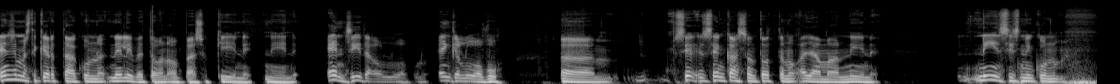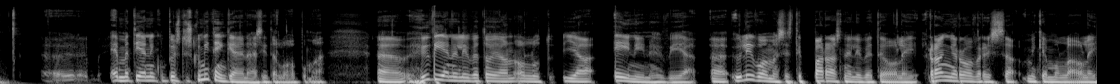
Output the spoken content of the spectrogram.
Ensimmäistä kertaa, kun nelivetoon on päässyt kiinni, niin en siitä ole luopunut. Enkä luovu. Öö, se, sen kanssa on tottunut ajamaan niin, niin siis niin kuin, öö, en mä tiedä niin kuin pystyisikö mitenkään enää siitä luopumaan. Öö, hyviä nelivetoja on ollut ja ei niin hyviä. Öö, ylivoimaisesti paras neliveto oli Range Roverissa, mikä mulla oli.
